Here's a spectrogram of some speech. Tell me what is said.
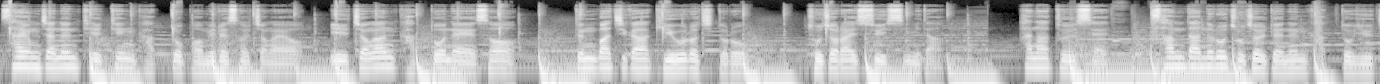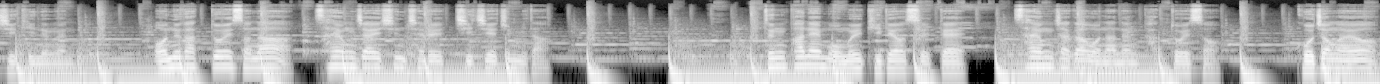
사용자는 틸팅 각도 범위를 설정하여 일정한 각도 내에서 등받이가 기울어지도록 조절할 수 있습니다. 하나 둘 셋 3단으로 조절되는 각도 유지 기능은 어느 각도에서나 사용자의 신체를 지지해줍니다. 등판에 몸을 기대었을 때 사용자가 원하는 각도에서 고정하여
